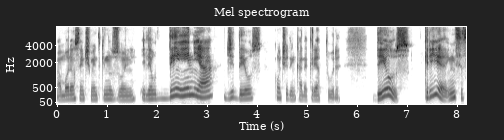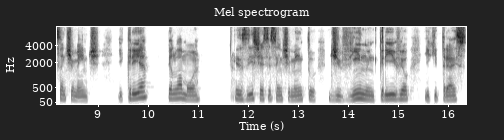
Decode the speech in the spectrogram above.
O amor é um sentimento que nos une. Ele é o DNA de Deus contido em cada criatura. Deus cria incessantemente e cria pelo amor existe esse sentimento divino, incrível e que traz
